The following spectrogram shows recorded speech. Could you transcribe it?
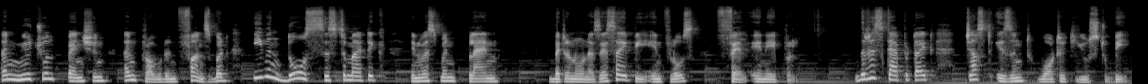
and mutual pension and provident funds, but even those systematic investment plan, better known as SIP inflows, fell in April the risk appetite just isn't what it used to be.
